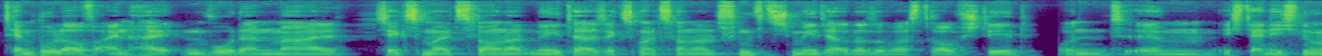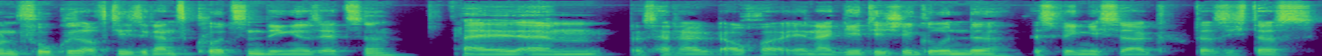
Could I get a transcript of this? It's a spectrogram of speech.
Tempolaufeinheiten, wo dann mal 6 mal 200 Meter, 6 mal 250 Meter oder sowas draufsteht und ähm, ich da nicht nur einen Fokus auf diese ganz kurzen Dinge setze, weil ähm, das hat halt auch energetische Gründe, weswegen ich sage, dass ich das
